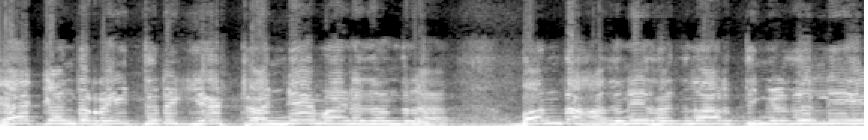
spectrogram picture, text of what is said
ಯಾಕಂದ್ರೆ ರೈತರಿಗೆ ಎಷ್ಟು ಅನ್ಯಾಯ ಮಾಡಿದಂದ್ರೆ, ಬಂದ ಹದಿನೈದು, ಹದಿನಾರು ತಿಂಗಳಲ್ಲಿ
